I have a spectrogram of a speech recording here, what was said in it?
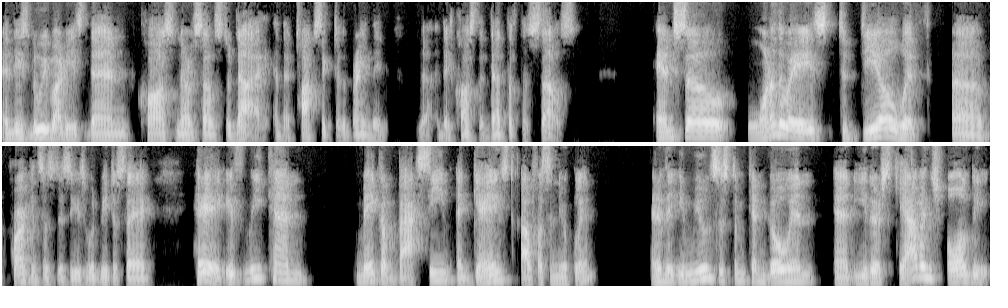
And these Lewy bodies then cause nerve cells to die, and they're toxic to the brain. They, they cause the death of the cells. And so, one of the ways to deal with uh, Parkinson's disease would be to say, hey, if we can make a vaccine against alpha synuclein, and if the immune system can go in and either scavenge all the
